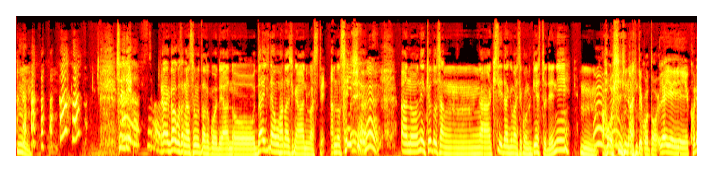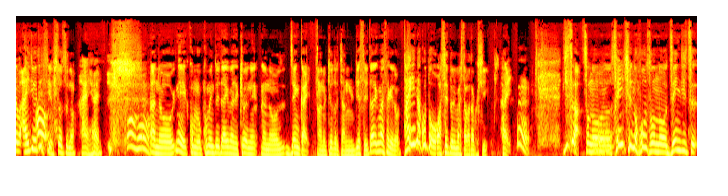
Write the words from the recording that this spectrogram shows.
うん。それで、あガーコさんが揃ったところで、あの、大事なお話がありまして、あの、先週、うん。あのね、京都さんが来ていただきまして、このゲストでね、うん、あお尻なんてこと。いやいやいやこれは愛情ですよ、一つの。はいはい。あのね、このコメントいただきまして、今日ね、あの、前回、あの、京都ちゃんのゲストいただきましたけど、大変なことを忘れておりました、私。はい。うん。実は、その、先週の放送の前日、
